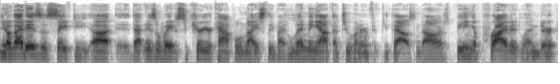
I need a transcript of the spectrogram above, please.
you know that is a safety uh, that is a way to secure your capital nicely by lending out that $250000 being a private lender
